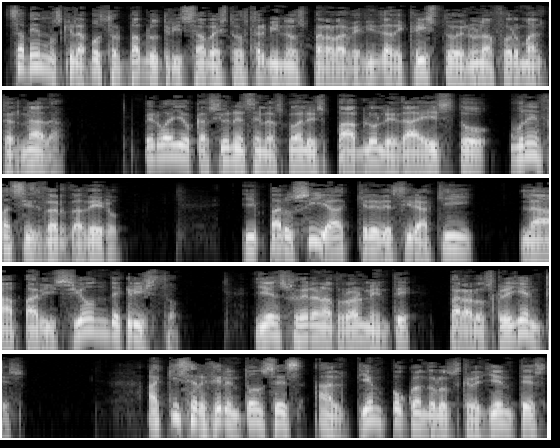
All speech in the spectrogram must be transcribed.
Sabemos que el apóstol Pablo utilizaba estos términos para la venida de Cristo en una forma alternada. Pero hay ocasiones en las cuales Pablo le da esto un énfasis verdadero. Y parusía quiere decir aquí la aparición de Cristo. Y eso era naturalmente para los creyentes. Aquí se refiere entonces al tiempo cuando los creyentes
